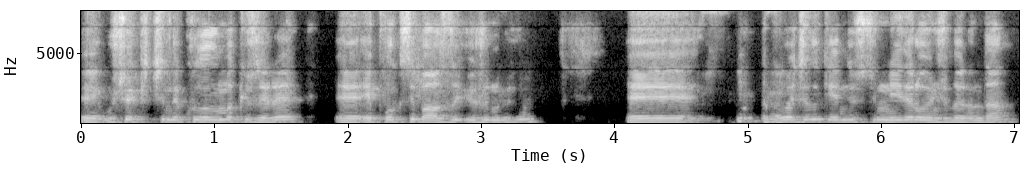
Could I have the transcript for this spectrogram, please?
Ee, uçak içinde kullanılmak üzere e, epoksi bazlı ürünlerin e, havacılık endüstrinin lider oyuncularından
